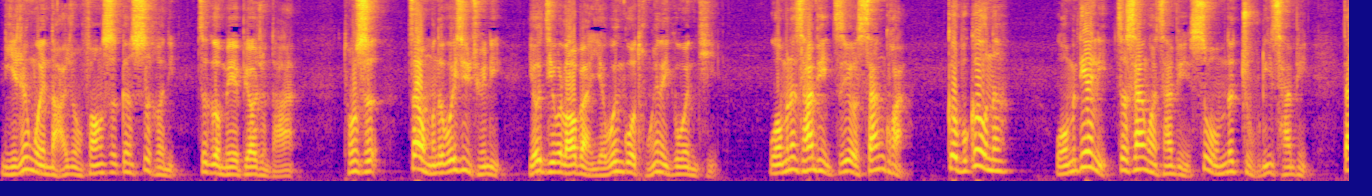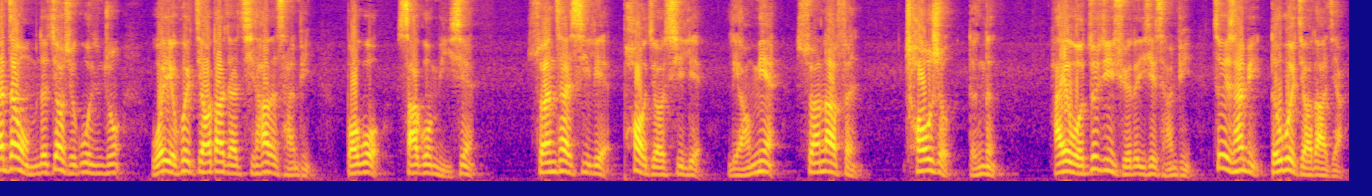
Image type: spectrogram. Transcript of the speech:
你认为哪一种方式更适合你，这个没有标准答案。同时，在我们的微信群里，有几位老板也问过同样的一个问题：我们的产品只有三款，够不够呢？我们店里这三款产品是我们的主力产品，但在我们的教学过程中，我也会教大家其他的产品。包括砂锅米线、酸菜系列、泡椒系列、凉面、酸辣粉、抄手等等，还有我最近学的一些产品，这些产品都会教大家，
